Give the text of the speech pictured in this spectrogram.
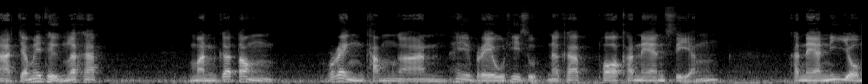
อาจจะไม่ถึงแล้วครับ มันก็ต้องเร่งทำงานให้เร็วที่สุดนะครับ พอคะแนนเสียง คะแนนนิยม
